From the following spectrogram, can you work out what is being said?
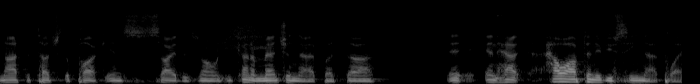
not to touch the puck inside the zone? He kind of mentioned that, but uh, and how how often have you seen that play?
